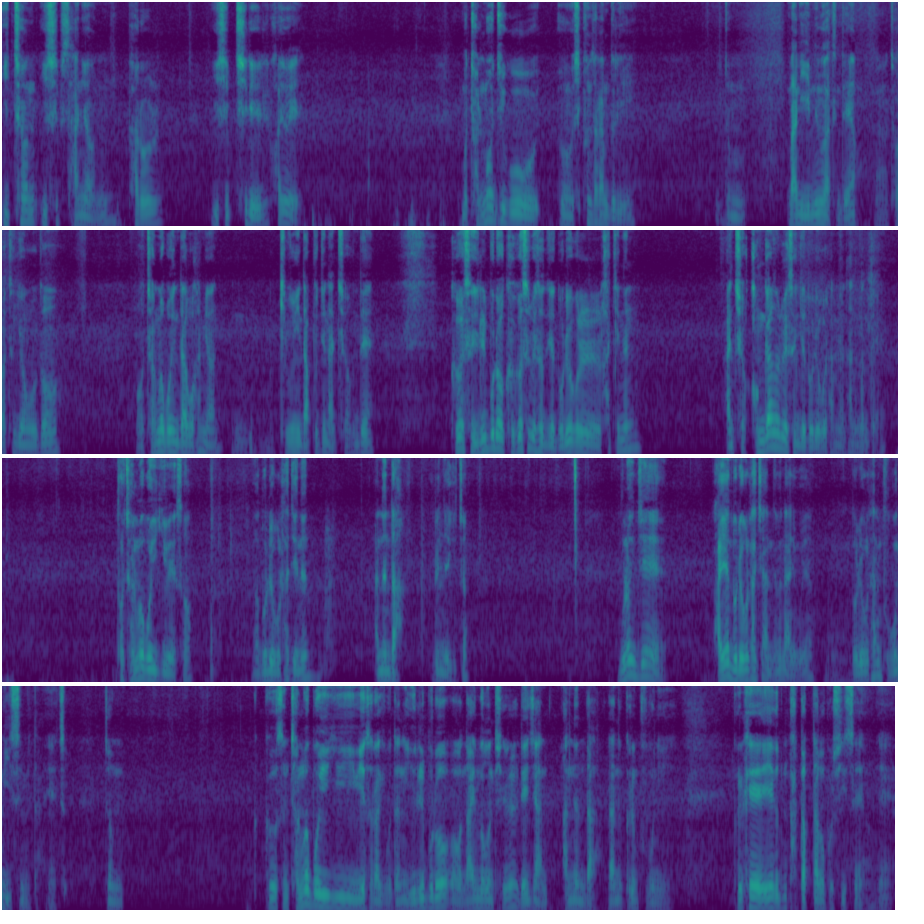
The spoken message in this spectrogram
2024년 8월 27일 화요일 뭐 젊어지고 어, 싶은 사람들이 좀 많이 있는 것 같은데요. 어, 저 같은 경우도 어, 젊어 보인다고 하면 음, 기분이 나쁘진 않죠. 근데 그것을 일부러 그것을 위해서 이제 노력을 하지는 않죠. 건강을 위해서 이제 노력을 하면 하는 건데 더 젊어 보이기 위해서 어, 노력을 하지는 않는다 이런 얘기죠. 물론 이제 아예 노력을 하지 않는 건 아니고요. 음, 노력을 하는 부분이 있습니다. 예, 좀 그것은 젊어 보이기 위해서라기보다는 일부러 어, 나이 먹은 티를 내지 않, 않는다라는 그런 부분이 그렇게 좀 가깝다고 볼 수 있어요. 예.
